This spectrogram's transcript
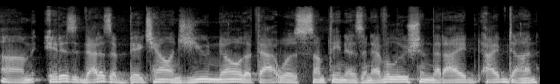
um, it is that is a big challenge. You know that that was something as an evolution that I I've done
